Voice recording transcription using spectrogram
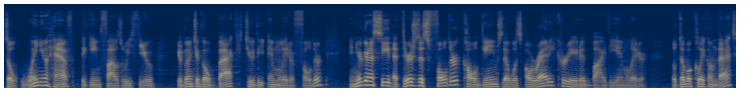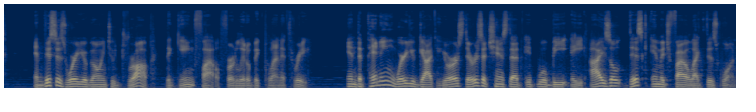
So when you have the game files with you, you're going to go back to the emulator folder and you're going to see that there's this folder called games that was already created by the emulator. So double click on that and this is where you're going to drop the game file for Little Big Planet 3. And depending where you got yours, there is a chance that it will be a ISO disk image file like this one.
